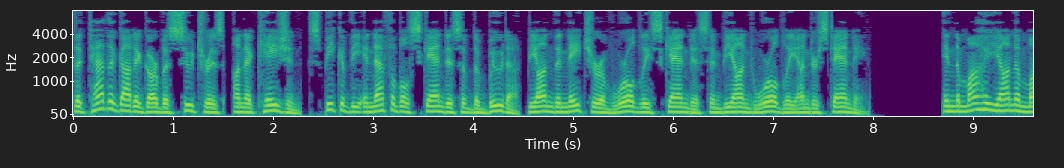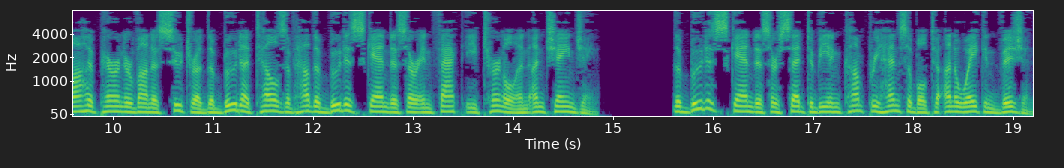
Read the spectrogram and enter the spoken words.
The Tathagatagarbha Sutras, on occasion, speak of the ineffable skandhas of the Buddha beyond the nature of worldly skandhas and beyond worldly understanding. In the Mahayana Mahaparinirvana Sutra the Buddha tells of how the Buddha's skandhas are in fact eternal and unchanging. The Buddha's skandhas are said to be incomprehensible to unawakened vision.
